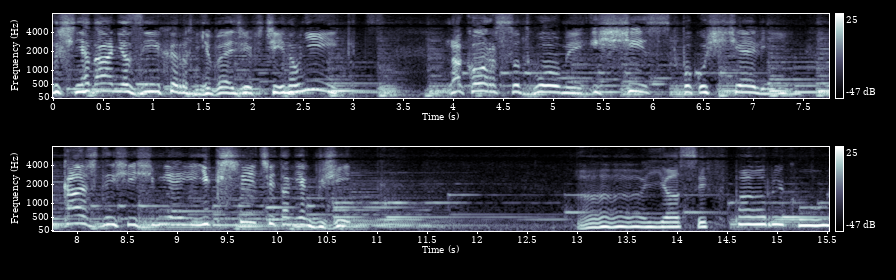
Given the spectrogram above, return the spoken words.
No śniadania z icher nie będzie wcinał nikt. Na korsu tłumy i ścisk po kościeli. Każdy się śmieje i krzyczy tak jak bzik. A ja sy w parku,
